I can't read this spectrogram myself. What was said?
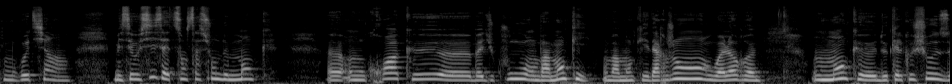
qu'on retient. Mais c'est aussi cette sensation de manque. Euh, on croit que euh, bah, du coup, on va manquer. On va manquer d'argent ou alors euh, on manque de quelque chose.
